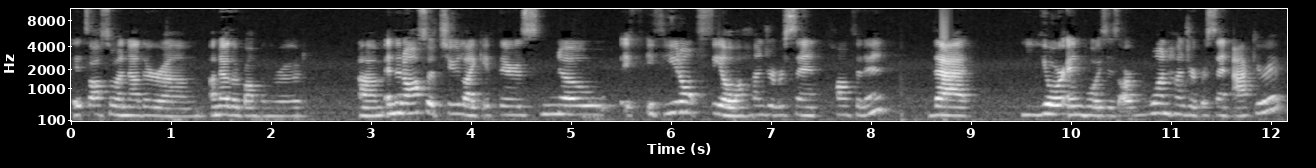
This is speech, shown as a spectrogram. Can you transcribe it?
it's also another um, another bump in the road. Um, and then also too, like if there's no, if, if you don't feel 100% confident that your invoices are 100% accurate,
